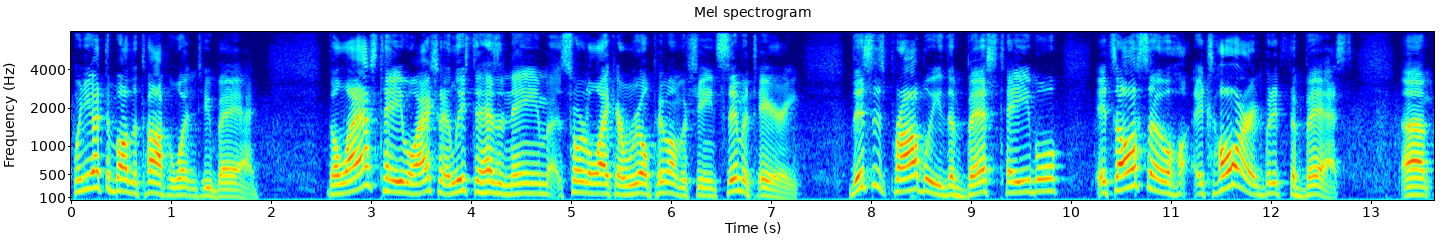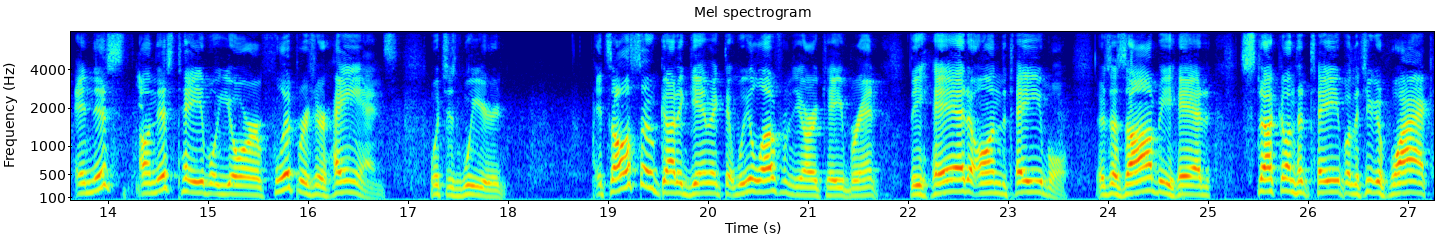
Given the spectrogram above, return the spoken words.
When you got the ball at the top, it wasn't too bad. The last table, actually, at least it has a name sort of like a real pinball machine, Cemetery. This is probably the best table. It's also it's hard, but it's the best. Um, in this on this table, your flippers are hands, which is weird. It's also got a gimmick that we love from the arcade, Brent. The head on the table. There's a zombie head stuck on the table that you could whack.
